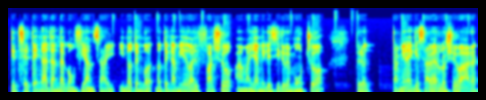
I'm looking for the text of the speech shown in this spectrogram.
que se tenga tanta confianza y, no, tengo, no tenga miedo al fallo, a Miami le sirve mucho, pero también hay que saberlo llevar.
